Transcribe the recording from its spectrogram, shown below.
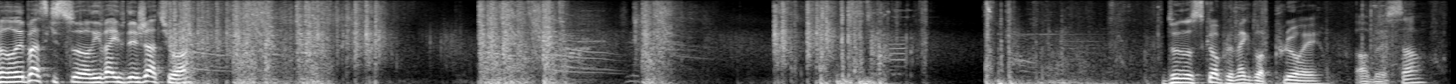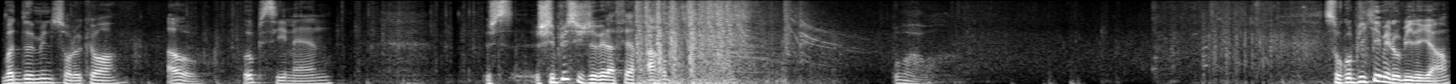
Je m'attendais pas à ce qu'il se revive déjà, tu vois. Donoscope, le mec doit pleurer. Oh bah ça. Boîte de mune sur le corps. Hein. Oh. Oopsie, man. Je, sais plus si je devais la faire hard. Wow. Ils sont compliqués mes lobbies les gars.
